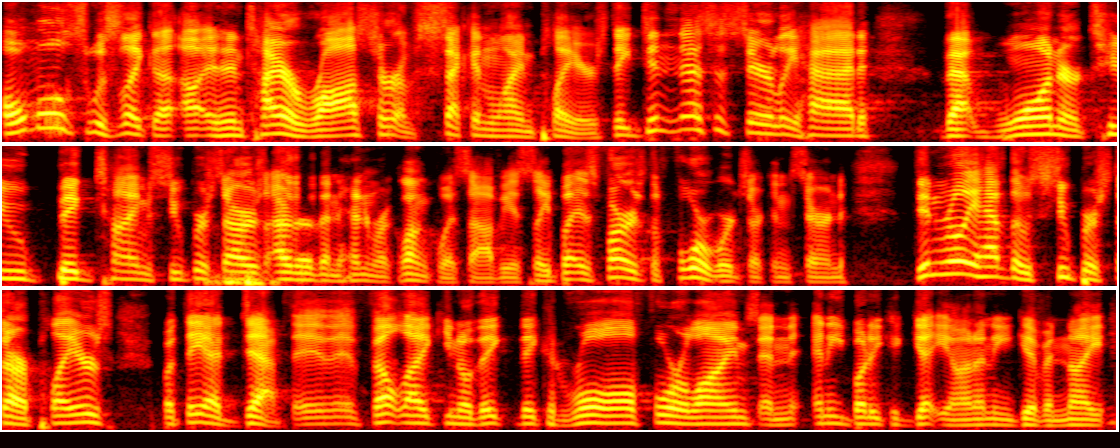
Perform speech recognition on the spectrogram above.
almost was like a, an entire roster of second line players. They didn't necessarily had that one or two big time superstars, other than Henrik Lundqvist, obviously. But as far as the forwards are concerned, didn't really have those superstar players, but they had depth. It, it, felt like, you know, they, they could roll all four lines and anybody could get you on any given night.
